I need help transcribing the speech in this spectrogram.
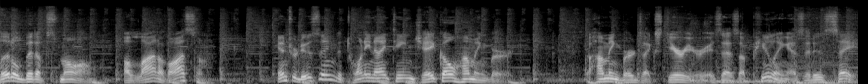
little bit of small, a lot of awesome. Introducing the 2019 Jayco Hummingbird. The Hummingbird's exterior is as appealing as it is safe.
